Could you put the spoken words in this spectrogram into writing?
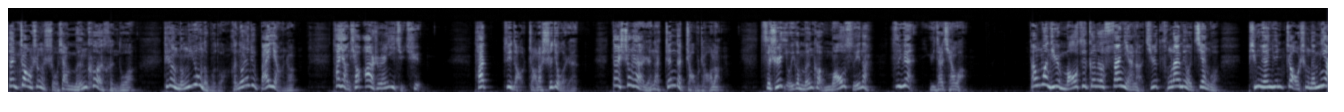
但赵胜手下门客很多，真正能用的不多，很多人就白养着。他想挑二十人一起去，他最早找了十九个人，但剩下的人呢，真的找不着了。此时有一个门客毛遂呢，自愿与他前往。但问题是，毛遂跟了他三年了，其实从来没有见过平原君赵胜的面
